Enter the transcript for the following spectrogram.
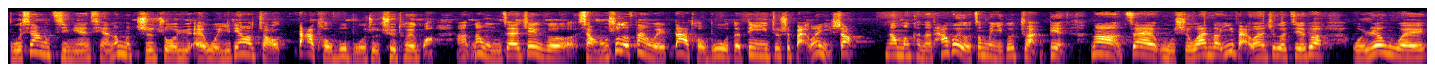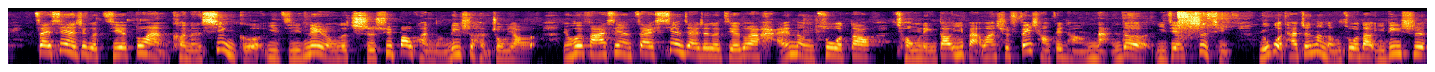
不像几年前那么执着于哎我一定要找大头部博主去推广啊。那我们在这个小红书的范围，大头部的定义就是百万以上。那么可能它会有这么一个转变。那在五十万到一百万这个阶段，我认为。在现在这个阶段，可能性格以及内容的持续爆款能力是很重要的。你会发现在现在这个阶段还能做到从零到一百万是非常非常难的一件事情。如果他真的能做到，一定是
